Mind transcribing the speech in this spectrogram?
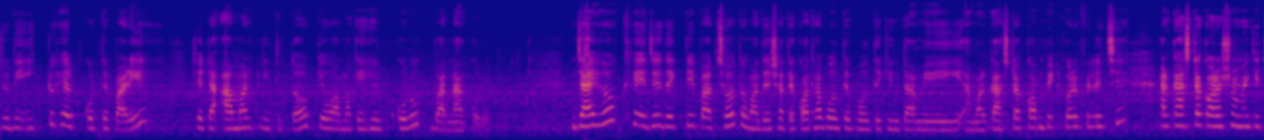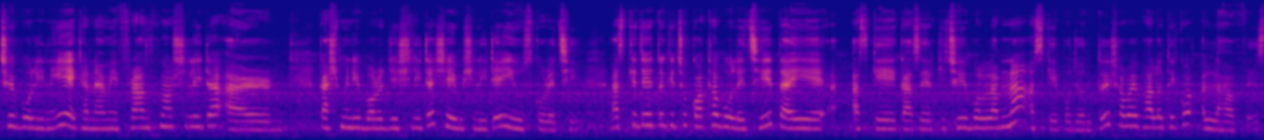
যদি একটু হেল্প করতে পারি, সেটা আমার কৃতিত্ব। কেউ আমাকে হেল্প করুক বা না করুক। যাই হোক, এই যে দেখতেই পাচ্ছ, তোমাদের সাথে কথা বলতে বলতে কিন্তু আমি আমার কাজটা কমপ্লিট করে ফেলেছি। আর কাজটা করার সময় কিছুই বলিনি। এখানে আমি ফ্রান্স নরশিলিটা আর কাশ্মীরি বড় যে শিলিটা, সেই শিলিটাই ইউজ করেছি। আজকে যেহেতু কিছু কথা বলেছি, তাই আজকে কাজের কিছুই বললাম না। আজকে পর্যন্তই। সবাই ভালো থেকো। আল্লাহ হাফেজ।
